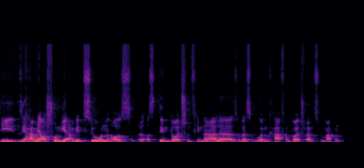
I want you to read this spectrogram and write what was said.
Die, sie haben ja auch schon die Ambition, aus, aus dem deutschen Finale so das UMK von Deutschland zu machen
